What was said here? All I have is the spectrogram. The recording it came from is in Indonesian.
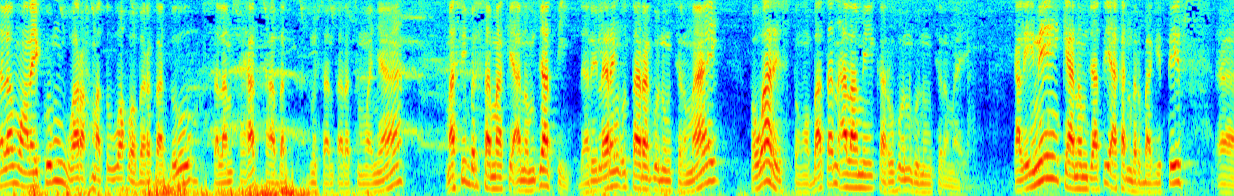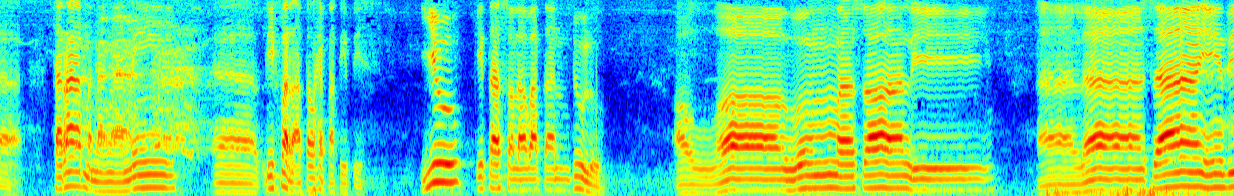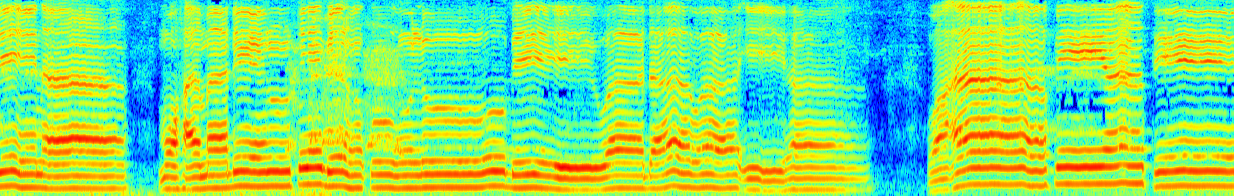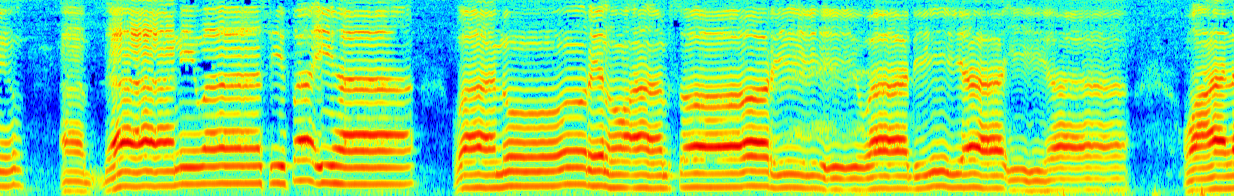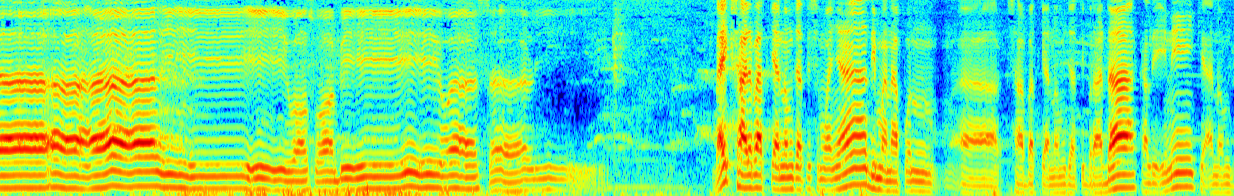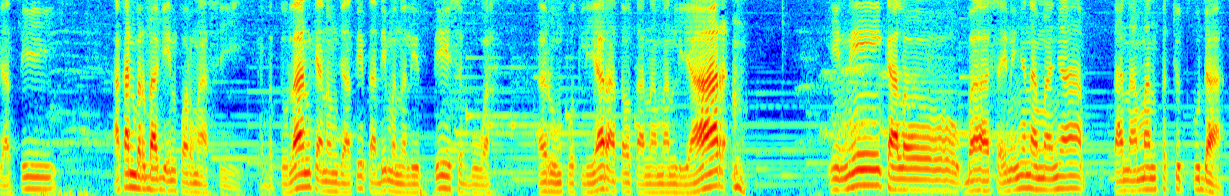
Assalamualaikum warahmatullahi wabarakatuh. Salam sehat sahabat Nusantara semuanya. Masih bersama Ki Anom Jati Dari lereng utara Gunung Cermai Pewaris pengobatan alami Karuhun Gunung Cermai. Kali ini Ki Anom Jati akan berbagi tips eh, Cara menangani eh, liver atau hepatitis. Yuk kita solawatan dulu. Allahumma salli ala sayyidina Muhammadin tibil qulubi wa dawaiha wa afiyatil wa ala alihi wa sahbihi wa salim. Baik sahabat Kianom Jati semuanya di mana pun eh, sahabat Kianom Jati berada kali ini Kianom Jati akan berbagi informasi kebetulan Kianom Jati tadi meneliti sebuah eh, rumput liar atau tanaman liar ini kalau bahasa ininya namanya tanaman pecut kuda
